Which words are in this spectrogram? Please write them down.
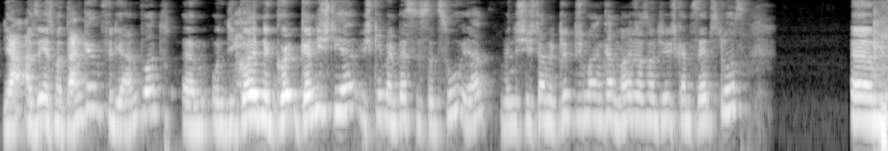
ja, also erstmal danke für die Antwort. Ähm, und die goldene gönne ich dir. Ich gebe mein Bestes dazu, ja. Wenn ich dich damit glücklich machen kann, mache ich das natürlich ganz selbstlos. Ähm,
